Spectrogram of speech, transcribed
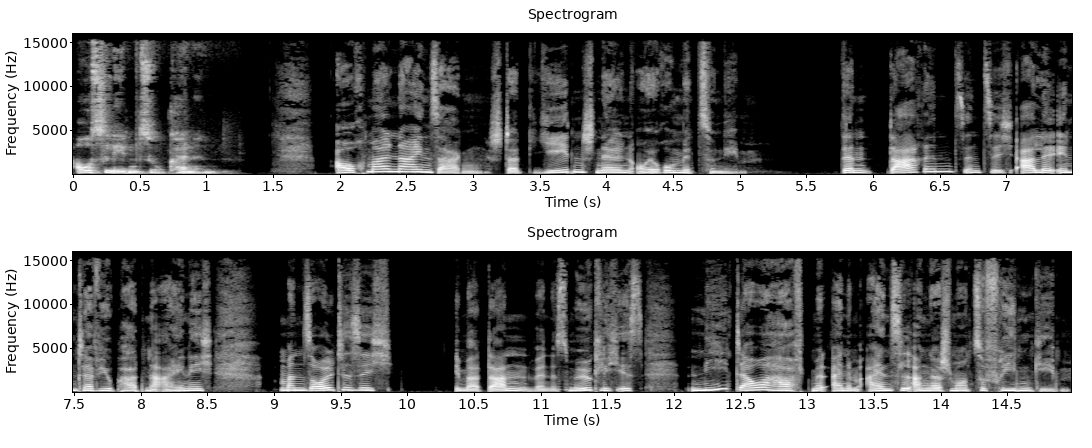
ausleben zu können. Auch mal Nein sagen, statt jeden schnellen Euro mitzunehmen. Denn darin sind sich alle Interviewpartner einig, man sollte sich, immer dann, wenn es möglich ist, nie dauerhaft mit einem Einzelengagement zufrieden geben,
